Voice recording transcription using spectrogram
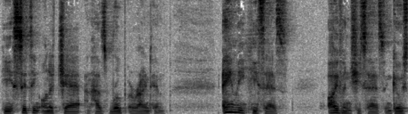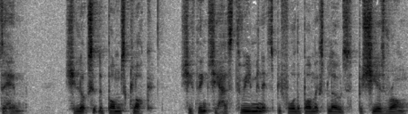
He is sitting on a chair and has rope around him. Amy, he says. Ivan, she says, and goes to him. She looks at the bomb's clock. She thinks she has three minutes before the bomb explodes, but she is wrong.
